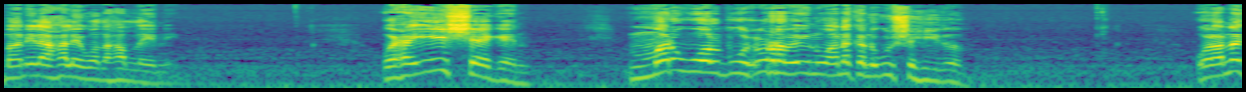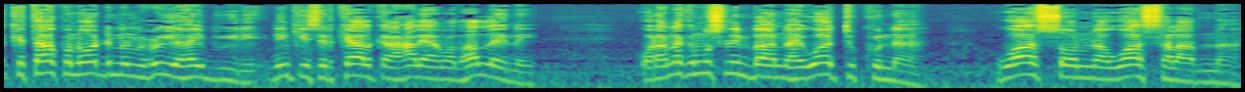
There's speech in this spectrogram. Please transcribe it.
baan ilaa halay wada hadlaynay. Waxay ii sheegeen mar walba wuxuu rabay inuu annaka nagu shahiido war annaga kitaabka noo dhimin muxuu yahay buu yidhi ninkii sarkaalka ah halay aan wada hadlaynay. War annaga muslim baan nahay waa tukunnaa waa soonnaa waa salaadnaa.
